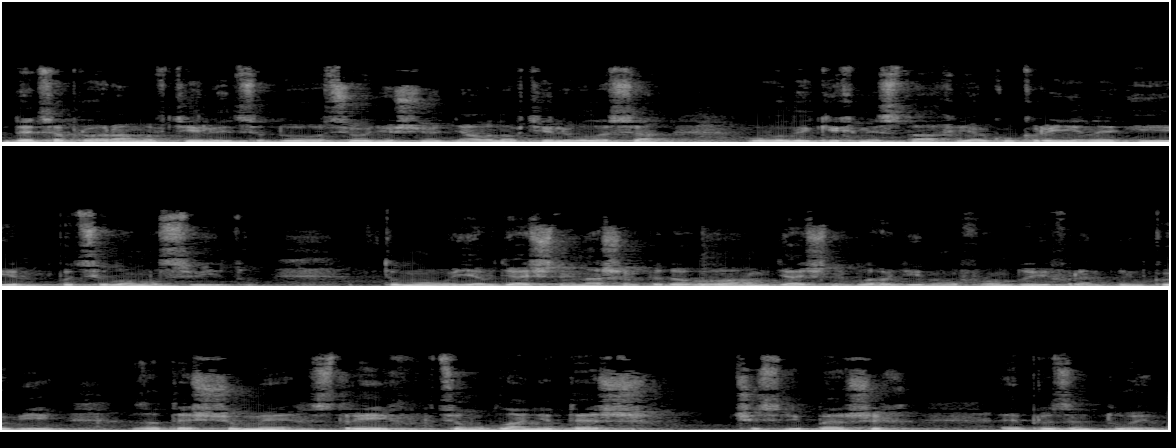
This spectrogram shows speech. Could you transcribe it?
де ця програма втілюється. До сьогоднішнього дня вона втілювалася у великих містах як України і по цілому світу. Тому я вдячний нашим педагогам, вдячний благодійному фонду і Френклін Кові за те, що ми стрій в цьому плані теж в числі перших е, презентуємо.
